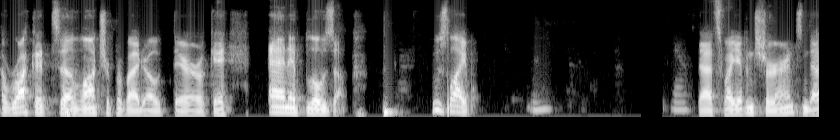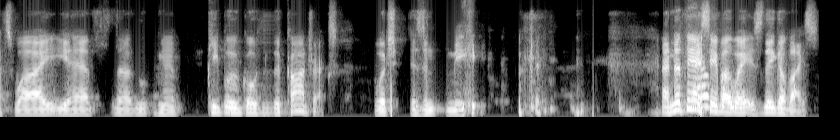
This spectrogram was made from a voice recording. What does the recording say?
a rocket uh, launcher provider out there, okay, and it blows up. Who's liable? Mm-hmm. Yeah. That's why you have insurance, and that's why you have uh, you know people who go through the contracts, which isn't me. okay. And nothing I say, by the way, is legal advice.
